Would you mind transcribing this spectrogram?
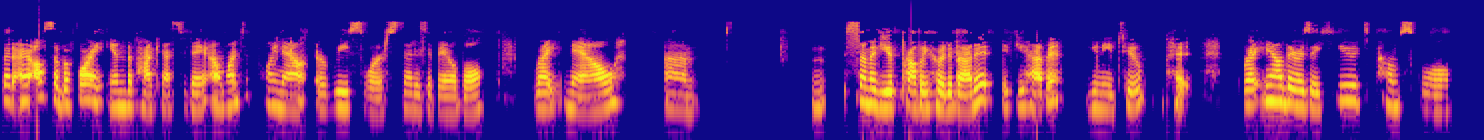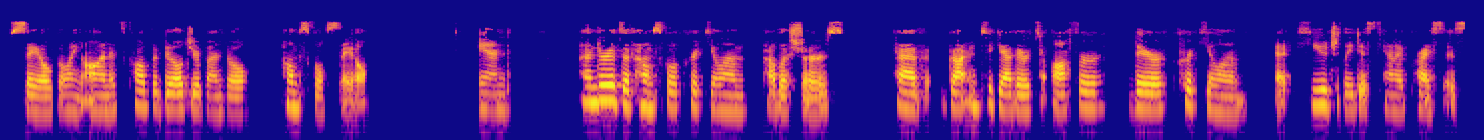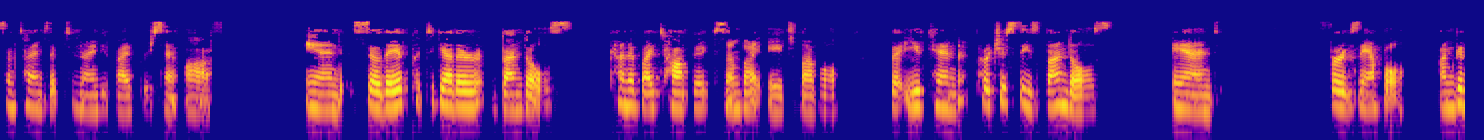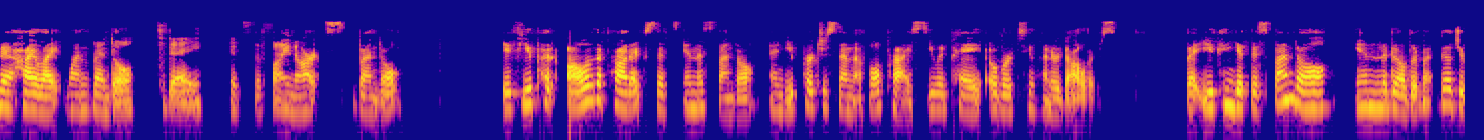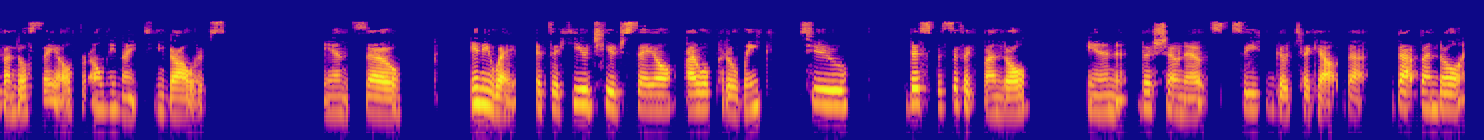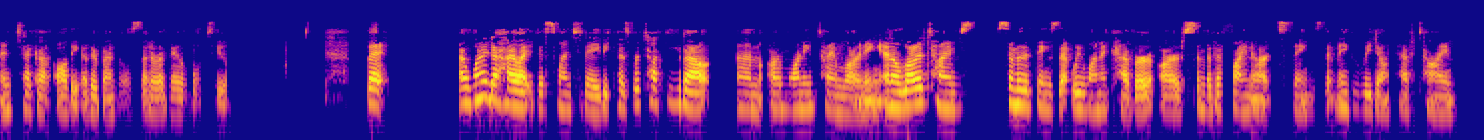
But I also, before I end the podcast today, I want to point out a resource that is available right now. Um, some of you have probably heard about it. If you haven't, you need to. But Right now there is a huge homeschool sale going on. It's called the Build Your Bundle Homeschool Sale. And hundreds of homeschool curriculum publishers have gotten together to offer their curriculum at hugely discounted prices, sometimes up to 95% off. And so they have put together bundles, kind of by topic, some by age level, but you can purchase these bundles and for example, I'm going to highlight one bundle today. It's the fine arts bundle. If you put all of the products that's in this bundle and you purchase them at full price, you would pay over $200. But you can get this bundle in the Builder, Build Your Bundle sale for only $19. And so anyway, it's a huge, huge sale. I will put a link to this specific bundle in the show notes so you can go check out that that bundle and check out all the other bundles that are available too. But I wanted to highlight this one today because we're talking about um, our morning time learning. And a lot of times, some of the things that we want to cover are some of the fine arts things that maybe we don't have time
